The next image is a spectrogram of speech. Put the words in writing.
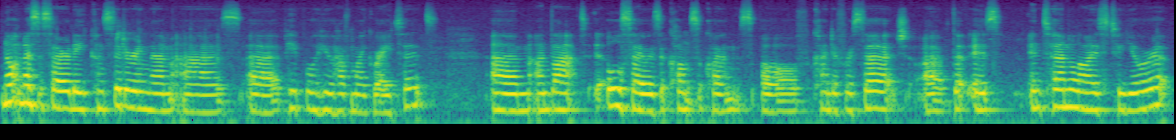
not necessarily considering them as uh, people who have migrated. Um, and that also is a consequence of kind of research uh, that is internalized to Europe,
